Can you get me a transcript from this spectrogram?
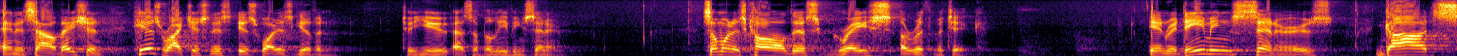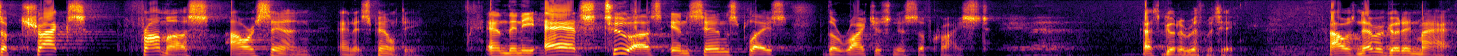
And in salvation, His righteousness is what is given to you as a believing sinner. Someone has called this grace arithmetic. In redeeming sinners, God subtracts from us our sin and its penalty. And then He adds to us in sin's place the righteousness of Christ. Amen. That's good arithmetic. I was never good in math,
